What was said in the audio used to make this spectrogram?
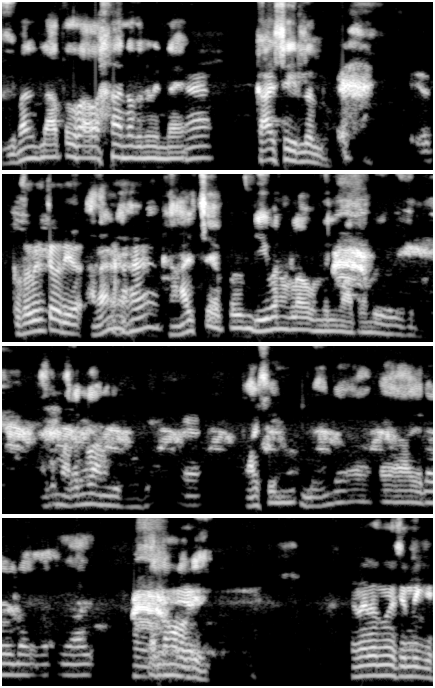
ജീവനില്ലാത്ത സാധാരണത്തിന് പിന്നെ കാഴ്ചയില്ലല്ലോ. ചോദ്യം അതാണ് കാഴ്ച എപ്പോഴും ജീവനുള്ള ഒന്നിൽ മാത്രം പ്രതിഫലിക്കുന്നു. അത് മരങ്ങളാണെങ്കിൽ പോലും. കാഴ്ചയൊന്നും ഇല്ല ഇലകളുടെ ചലനങ്ങളൊക്കെ. എന്നാലും ഒന്ന് ചിന്തിക്ക്.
